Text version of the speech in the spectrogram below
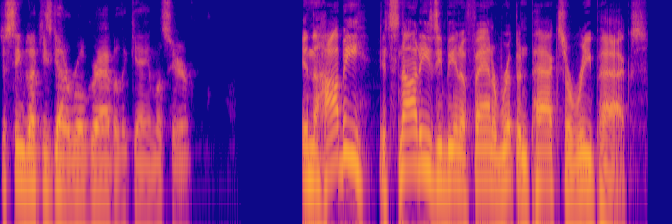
just seems like he's got a real grab of the game. Let's hear in the hobby it's not easy being a fan of ripping packs or repacks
